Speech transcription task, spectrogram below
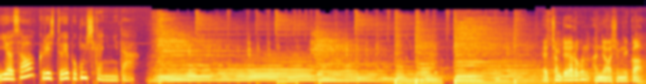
이어서 그리스도의 복음 시간입니다. 애청자 여러분 안녕하십니까?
